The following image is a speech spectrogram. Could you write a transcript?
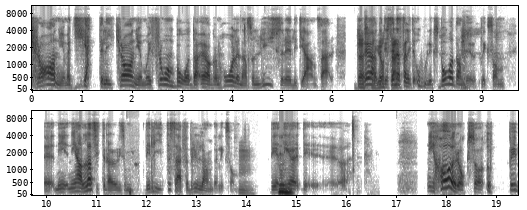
kranium, ett jättelikt kranium och ifrån båda ögonhålorna så lyser det lite grann så här. Glöder. Det ser nästan lite olycksbådande ut liksom. Eh, Ni, ni alla sitter där och liksom, det är lite så här förbryllande liksom. Mm. Det, Mm. det, det, eh, ni hör också uppe,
